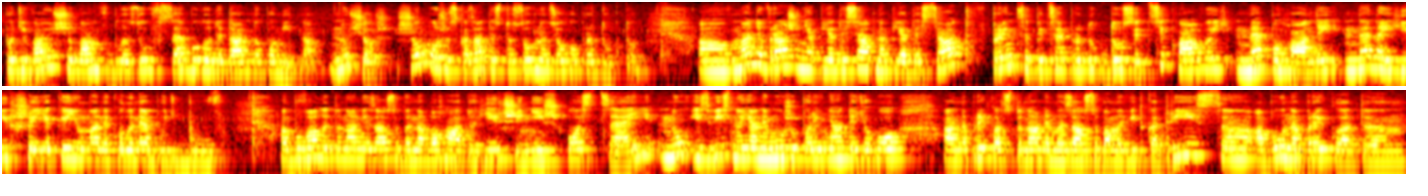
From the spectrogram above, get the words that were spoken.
Сподіваюся, що вам вблизу все було детально помітно. Ну що ж, що можу сказати стосовно цього продукту? В мене враження 50 на 50. В принципі, цей продукт досить цікавий, непоганий, не найгірший, який у мене коли-небудь був. Бували тональні засоби набагато гірші, ніж ось цей. Ну і звісно, я не можу порівняти його, наприклад, з тональними засобами від Catrice, або, наприклад, ем,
